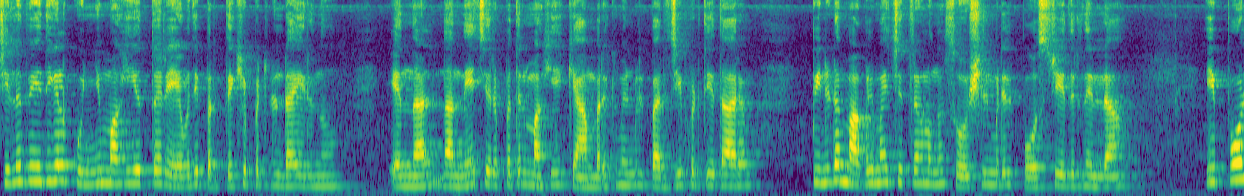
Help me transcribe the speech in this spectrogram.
ചില വേദികൾ കുഞ്ഞു മഹിയൊത്ത് രേവതി പ്രത്യക്ഷപ്പെട്ടിട്ടുണ്ടായിരുന്നു. എന്നാൽ നന്നേ ചെറുപ്പത്തിൽ മഹിയെ ക്യാമറയ്ക്ക് മുൻപിൽ പരിചയപ്പെടുത്തിയ താരം പിന്നീട് മകളുമായി ചിത്രങ്ങളൊന്നും സോഷ്യൽ മീഡിയയിൽ പോസ്റ്റ് ചെയ്തിരുന്നില്ല. ഇപ്പോൾ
